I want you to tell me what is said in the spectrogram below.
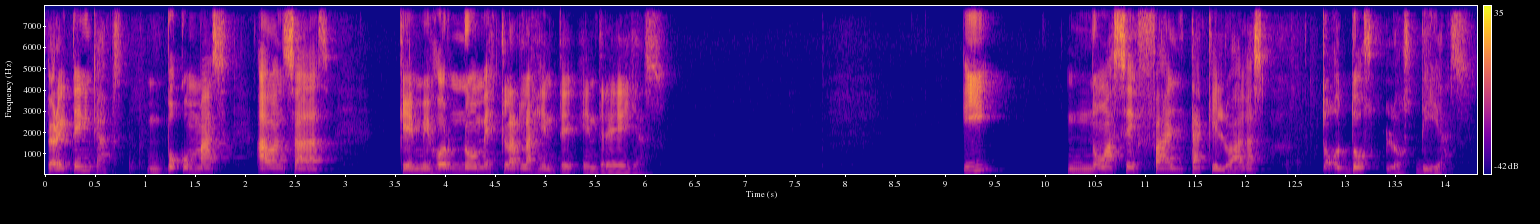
Pero hay técnicas un poco más avanzadas que es mejor no mezclar la gente entre ellas. Y no hace falta que lo hagas todos los días.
